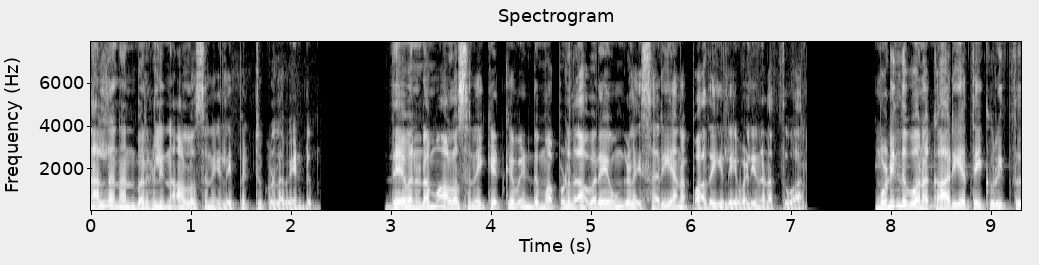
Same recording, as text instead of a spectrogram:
நல்ல நண்பர்களின் ஆலோசனைகளை பெற்றுக்கொள்ள வேண்டும். தேவனிடம் ஆலோசனை கேட்க வேண்டும் அப்பொழுது அவரே உங்களை சரியான பாதையிலே வழிநடத்துவார் முடிந்து போன காரியத்தை குறித்து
